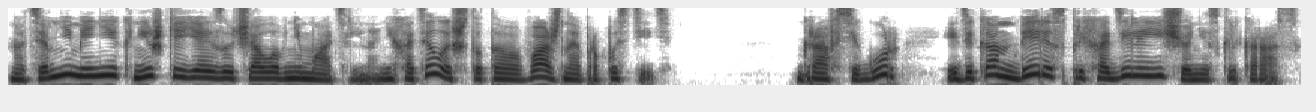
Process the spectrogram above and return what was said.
Но тем не менее, книжки я изучала внимательно, не хотелось что-то важное пропустить. Граф Сигур и декан Берес приходили еще несколько раз.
